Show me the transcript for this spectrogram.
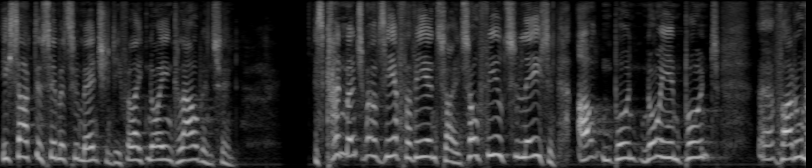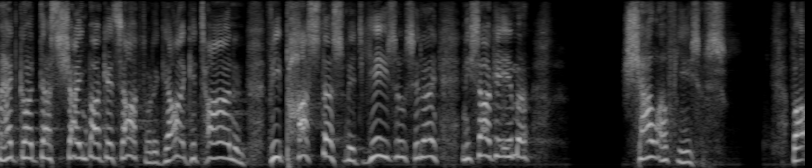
Ich sage das immer zu Menschen, die vielleicht neuen Glauben sind. Es kann manchmal sehr verwirrend sein, so viel zu lesen. Alten Bund, Neuen Bund. Äh, warum hat Gott das scheinbar gesagt oder getan? Und wie passt das mit Jesus hinein? Und ich sage immer, schau auf Jesus. Weil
